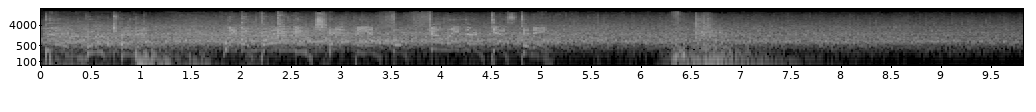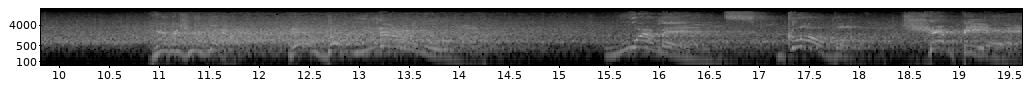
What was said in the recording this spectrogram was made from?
Big boot connect. We have a brand new champion fulfilling their destiny. Here is your winner, and the Women's Global Champion.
